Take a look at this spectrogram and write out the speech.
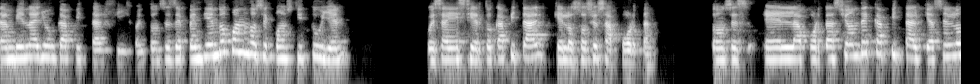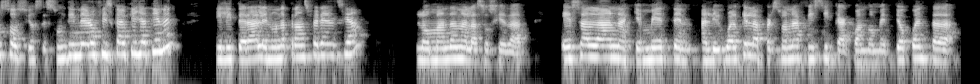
También hay un capital fijo. Entonces, dependiendo cuando se constituyen, pues hay cierto capital que los socios aportan. Entonces, la aportación de capital que hacen los socios es un dinero fiscal que ya tienen y literal en una transferencia lo mandan a la sociedad. Esa lana que meten, al igual que la persona física cuando metió cuenta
